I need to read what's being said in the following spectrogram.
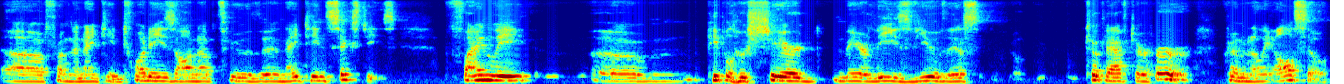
uh, from the 1920s on up through the 1960s. Finally, um, people who shared Mayor Lee's view of this took after her criminally also.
